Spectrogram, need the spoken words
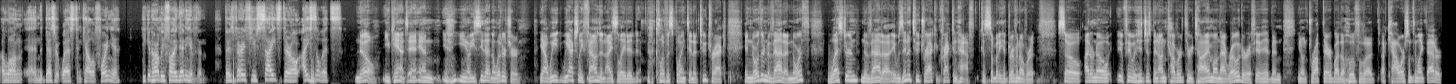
along in the desert west in California, you can hardly find any of them. There's very few sites. They're all isolates. No, you can't. And, and you know, you see that in the literature. Yeah, we we actually found an isolated Clovis point in a two track in northern Nevada, northwestern Nevada. It was in a two track and cracked in half because somebody had driven over it. So I don't know if it had just been uncovered through time on that road, or if it had been you know dropped there by the hoof of a, a cow or something like that, or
